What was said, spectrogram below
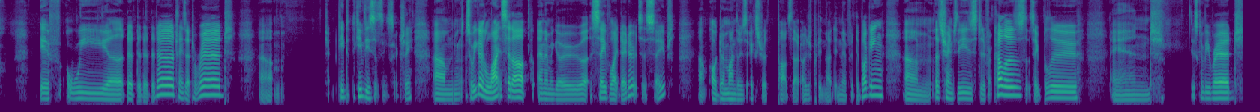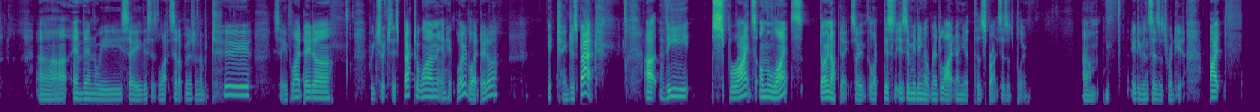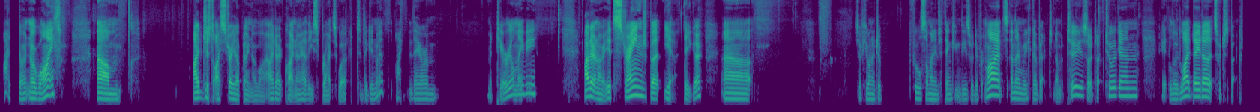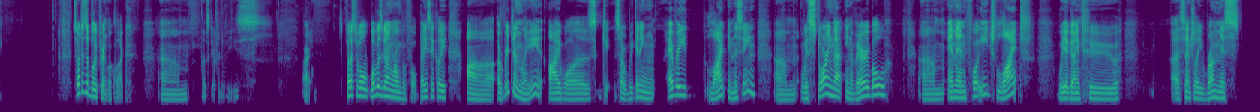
if we uh, da, da, da, change that to red, um, keep keep these as these actually. Um, so we go light setup, and then we go uh, save light data. It says saved. Um, oh, don't mind those extra parts that I just put in that in there for debugging. Um, let's change these to different colors. Let's say blue, and this can be red. Uh, and then we say this is light setup version number two. Save light data. If we switch this back to one and hit load light data, it changes back. Uh, the sprites on the lights don't update. So like this is emitting a red light and yet the sprite says it's blue. Um, it even says it's red here. I I don't know why. Um, I just I straight up don't know why. I don't quite know how these sprites work to begin with. I, they are a material, maybe? I don't know. It's strange, but yeah, there you go. Uh, so if you wanted to fool someone into thinking these were different lights, and then we can go back to number two. So I type two again, hit load light data, it switches back. So what does a blueprint look like? Um, let's get rid of these. All right. First of all, what was going wrong before? Basically, uh, originally I was so we're getting every light in the scene. Um, we're storing that in a variable, um, and then for each light, we are going to essentially run this.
